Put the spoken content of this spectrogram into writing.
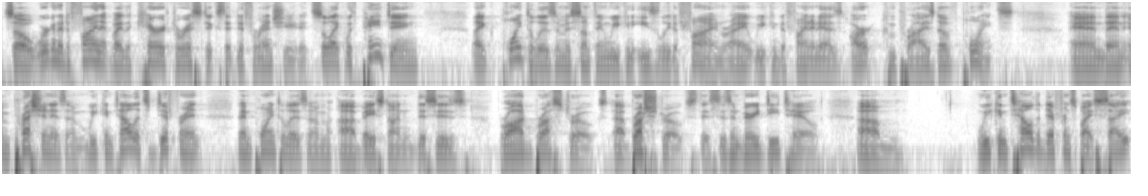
So we're going to define it by the characteristics that differentiate it. So like with painting, like pointillism is something we can easily define, right? We can define it as art comprised of points. And then impressionism, we can tell it's different than pointillism uh, based on this is broad brushstrokes. Uh, brushstrokes. This isn't very detailed. Um, we can tell the difference by sight,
